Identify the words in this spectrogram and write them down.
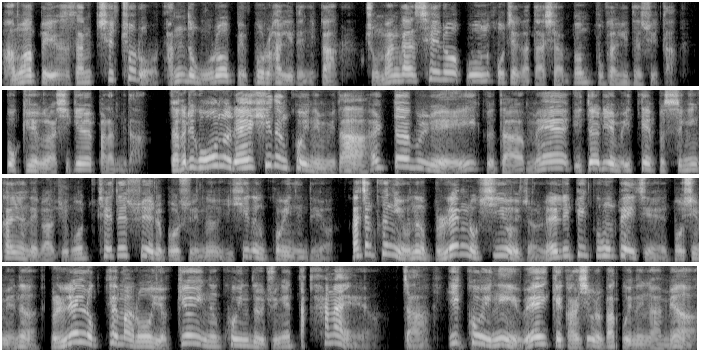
암호화폐 역사상 최초로 단독으로 배포를 하게 되니까 조만간 새로운 호재가 다시 한번 부각이 될 수 있다. 꼭 기억을 하시길 바랍니다. 자, 그리고 오늘의 히든 코인입니다. RWA, 그 다음에 이더리움 ETF 승인 관련해 가지고 최대 수혜를 볼 수 있는 이 히든 코인인데요. 가장 큰 이유는 블랙록 CEO이죠. 랠리 핑크 홈페이지에 보시면은 블랙록 테마로 엮여 있는 코인들 중에 딱 하나예요. 자, 이 코인이 왜 이렇게 관심을 받고 있느냐 하면,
